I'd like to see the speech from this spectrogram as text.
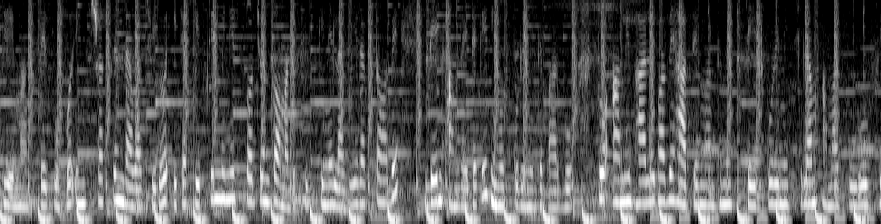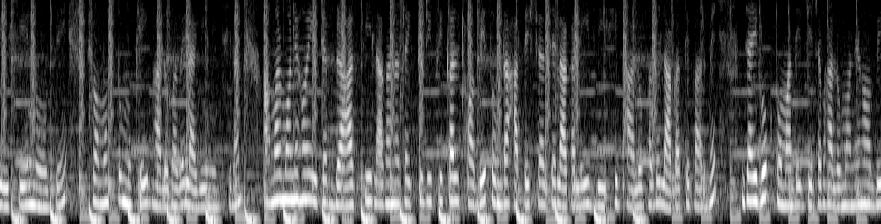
ক্লে মাস্কের উপর ইনস্ট্রাকশন দেওয়া ছিল, এটা ফিফটিন মিনিটস পর্যন্ত আমাদেরকে স্কিনে লাগিয়ে রাখতে হবে দেন আমরা এটাকে রিমুভ করে নিতে পারব। তো আমি ভালোভাবে হাতের মাধ্যমে স্ট্রেট করে নিচ্ছিলাম আমার পুরো ফেসে নোজে সমস্ত মুখেই ভালোভাবে লাগিয়ে নিচ্ছিলাম। আমার মনে হয় এটা ব্রাশ দিয়ে লাগানোটা একটু ডিফিকাল্ট হবে। তোমরা হাতের সাহায্যে লাগালেই বেশি ভালোভাবে লাগাতে পারবে। যাই হোক, তোমাদের যেটা ভালো মনে হবে,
